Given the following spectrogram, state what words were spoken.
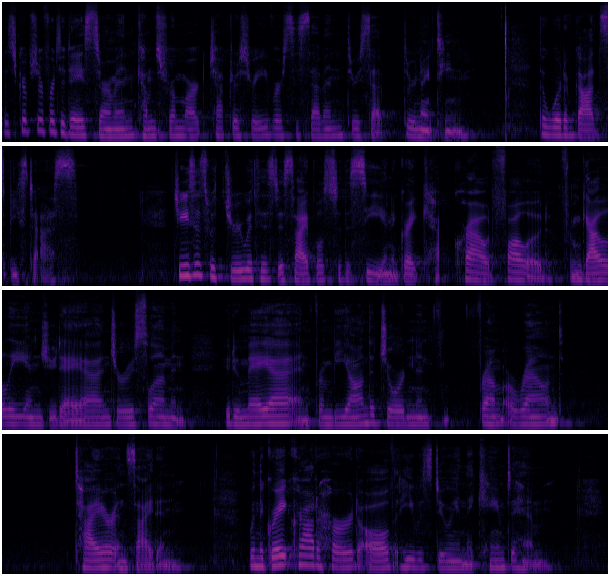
The scripture for today's sermon comes from Mark chapter 3, verses 7 through, through 19. The word of God speaks to us. Jesus withdrew with his disciples to the sea, and a great crowd followed from Galilee and Judea and Jerusalem and Idumea and from beyond the Jordan and from around Tyre and Sidon. When the great crowd heard all that he was doing, they came to him.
